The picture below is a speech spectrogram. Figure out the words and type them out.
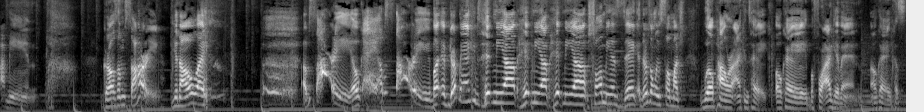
I mean, girls, I'm sorry. You know, like, I'm sorry, okay? I'm sorry. But if your man keeps hitting me up, hit me up, hit me up, showing me his dick, there's only so much willpower I can take, okay, before I give in, okay? Because,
